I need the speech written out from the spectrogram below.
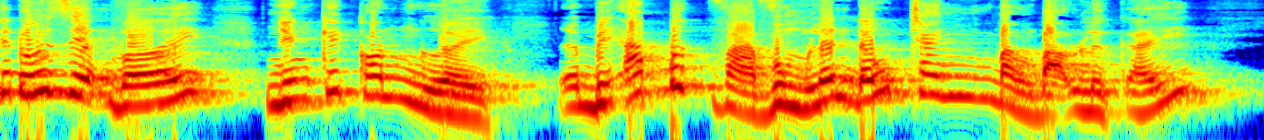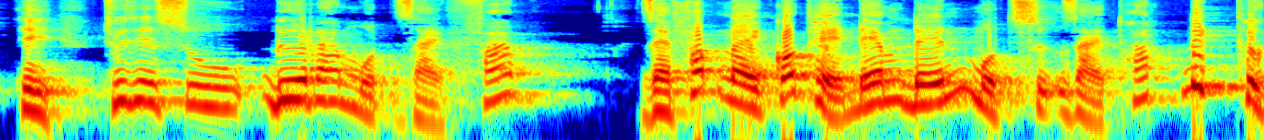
Thế đối diện với những cái con người ờ, bị áp bức và vùng lên đấu tranh bằng bạo lực ấy thì Chúa Giêsu đưa ra một giải pháp. Giải pháp này có thể đem đến một sự giải thoát đích thực,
